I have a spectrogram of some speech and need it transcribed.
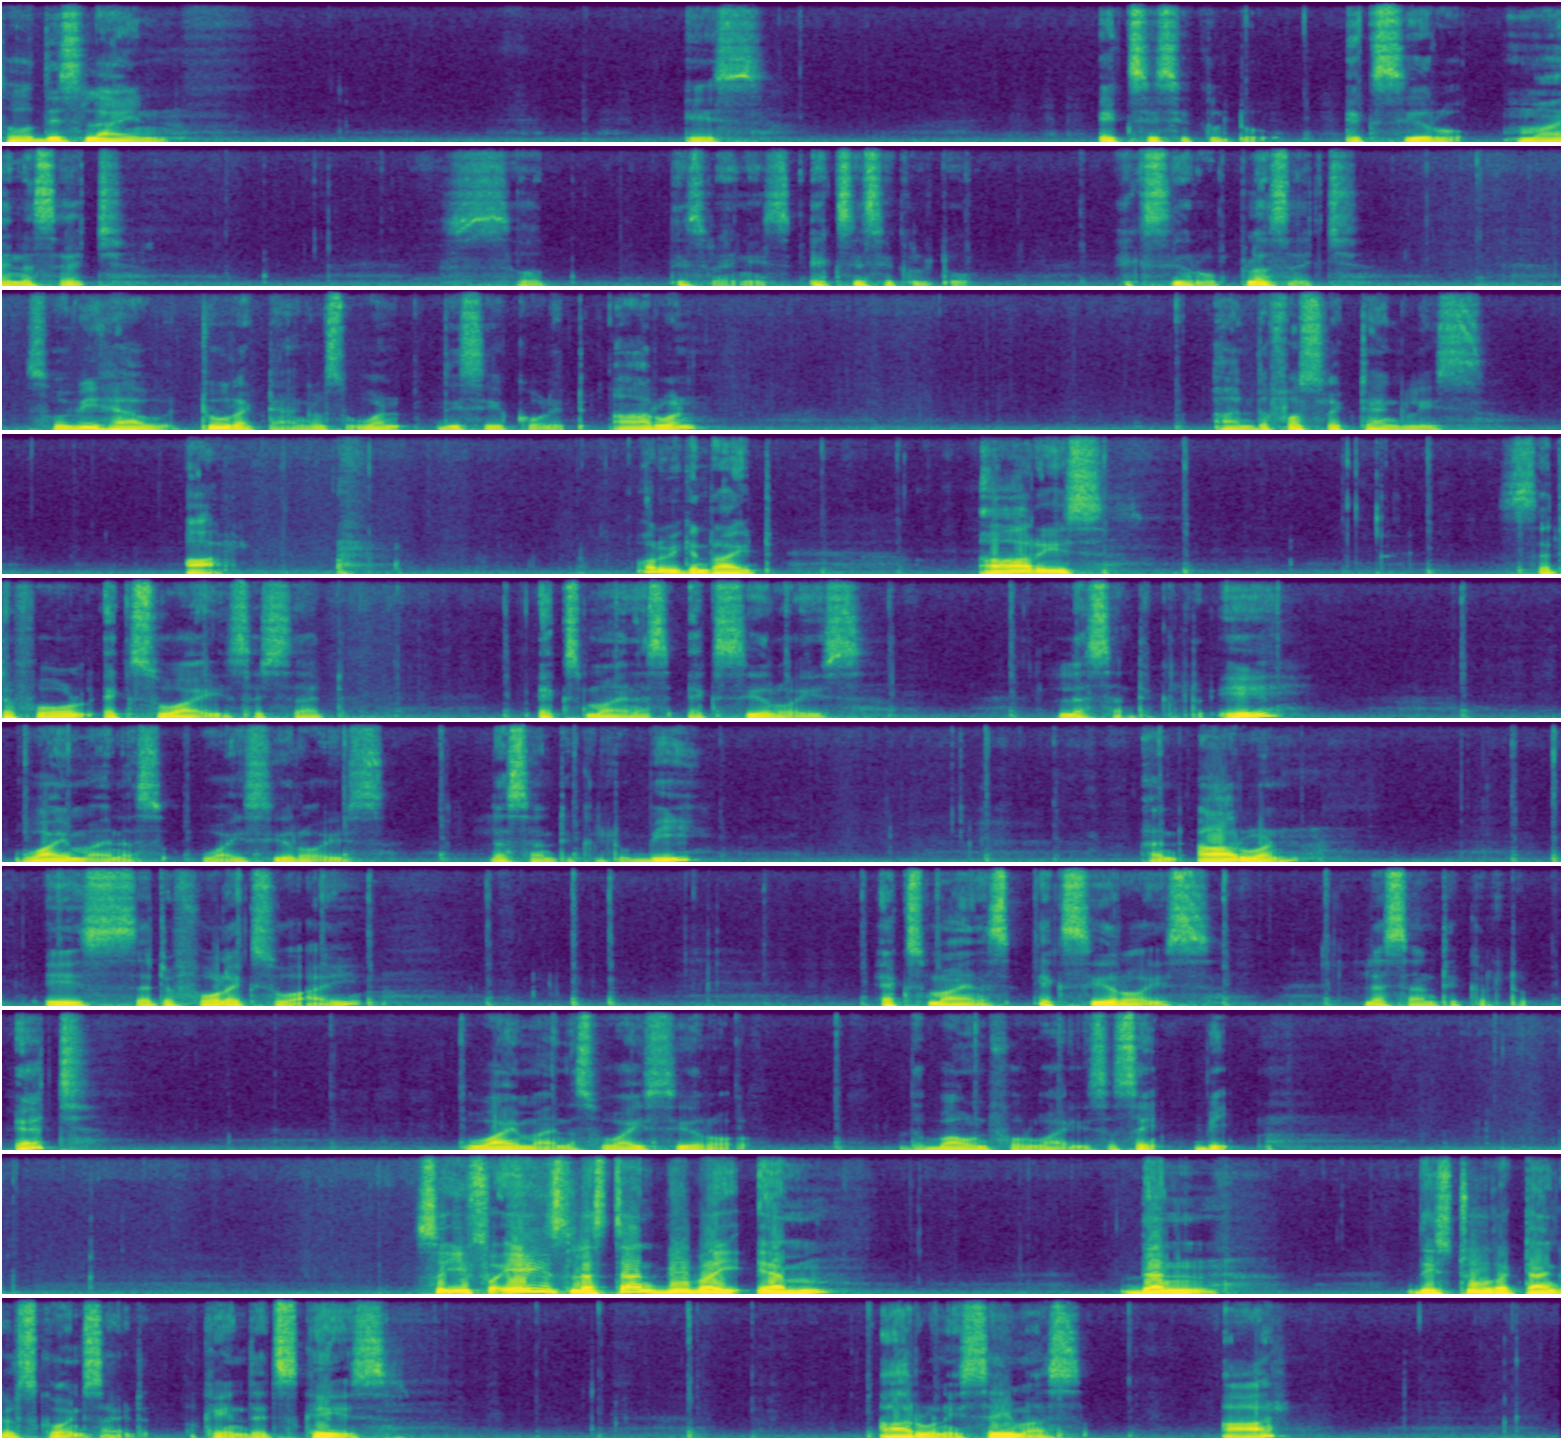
So, this line is x is equal to x 0 minus h. So, this line is x is equal to x 0 plus h. So, we have two rectangles one this you call it R 1 and the first rectangle is R or we can write R is set of all x y such that x minus x 0 is less than equal to a, y minus y 0 is less than equal to b. And R 1 is set of all x y. X minus x 0 is less than equal to h. Y minus y 0 the bound for y is the same b. So, if a is less than b by m then these two rectangles coincide okay in this case r 1 is same as r.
